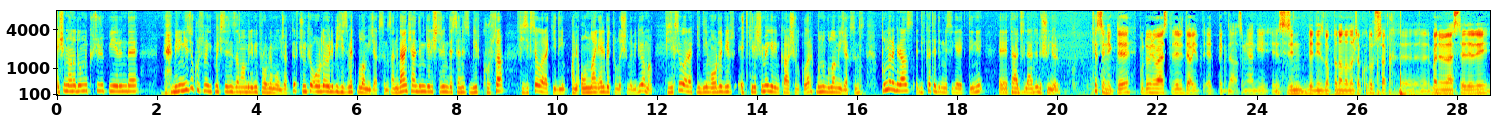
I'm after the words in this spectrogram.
E şimdi Anadolu'nun küçücük bir yerinde bir İngilizce kursuna gitmek istediğiniz zaman bile bir problem olacaktır. Çünkü orada öyle bir hizmet bulamayacaksınız. Hani ben kendimi geliştireyim deseniz bir kursa fiziksel olarak gideyim. Hani online elbet ulaşılabiliyor ama fiziksel olarak gideyim orada bir etkileşime gireyim karşılık olarak bunu bulamayacaksınız. Bunlara biraz dikkat edilmesi gerektiğini e, tercihlerde düşünüyorum. Kesinlikle burada üniversiteleri de ayırt etmek lazım. Yani e, sizin dediğiniz noktadan alacak olursak e, ben üniversiteleri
